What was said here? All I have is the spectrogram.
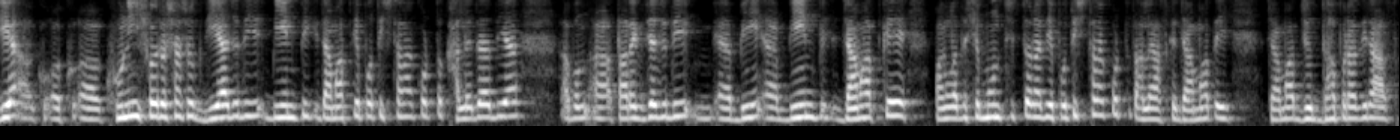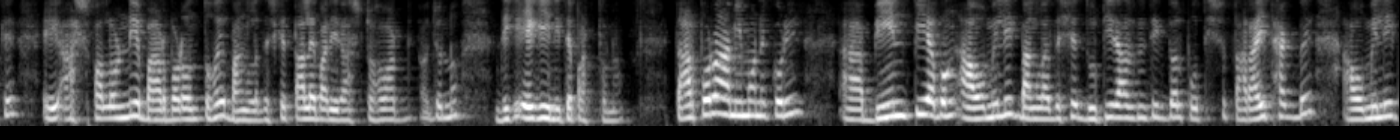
জিয়া খুনি স্বৈরশাসক জিয়া যদি বিএনপি জামাতকে প্রতিষ্ঠা না করতো, খালেদা জিয়া এবং তারেক জিয়া যদি বিএনপি জামাতকে বাংলাদেশে মন্ত্রিত্ব না দিয়ে প্রতিষ্ঠা করতো, তাহলে আজকে জামাত এই জামাত যুদ্ধাপরাধীরা আজকে এই আশপালন নিয়ে বাড়বাড়ন্ত হয়ে বাংলাদেশকে তালেবানি রাষ্ট্র হওয়ার জন্য দিকে এগিয়ে নিতে পারতো না। তারপরও আমি মনে করি বিএনপি এবং আওয়ামী লীগ বাংলাদেশের দুটি রাজনৈতিক দল প্রতিষ্ঠিত, তারাই থাকবে। আওয়ামী লীগ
